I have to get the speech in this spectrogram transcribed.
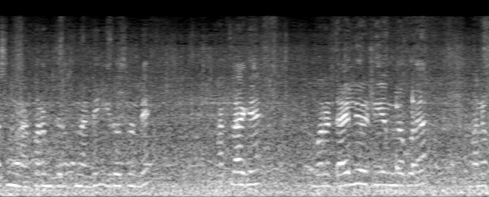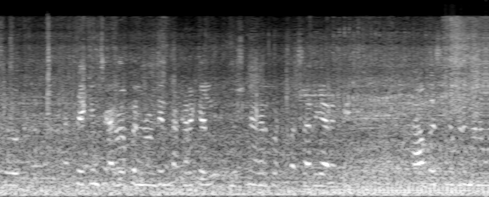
bus నడపడం జరుగుతుందండి ఈ రోజు నుండి. అట్లాగే మన డైలీ టీఎంలో కూడా మనకు ప్రత్యేకించి అరవపల్లి నుండి నగరకెల్ కృష్ణనగర్ కొట్టి బస్సు అడిగారండి. ఆ బస్సులు కూడా మనం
